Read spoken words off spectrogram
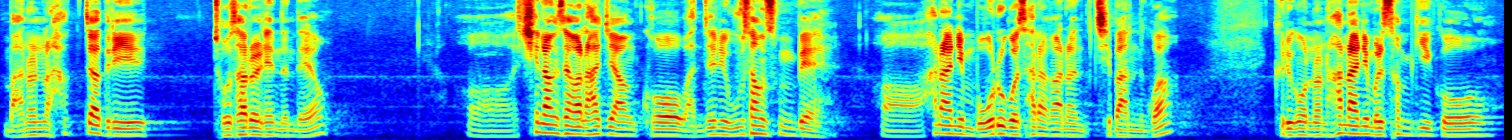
많은 학자들이 조사를 했는데요. 어, 신앙생활 하지 않고 완전히 우상 숭배, 어, 하나님 모르고 살아가는 집안과 그리고는 하나님을 섬기고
